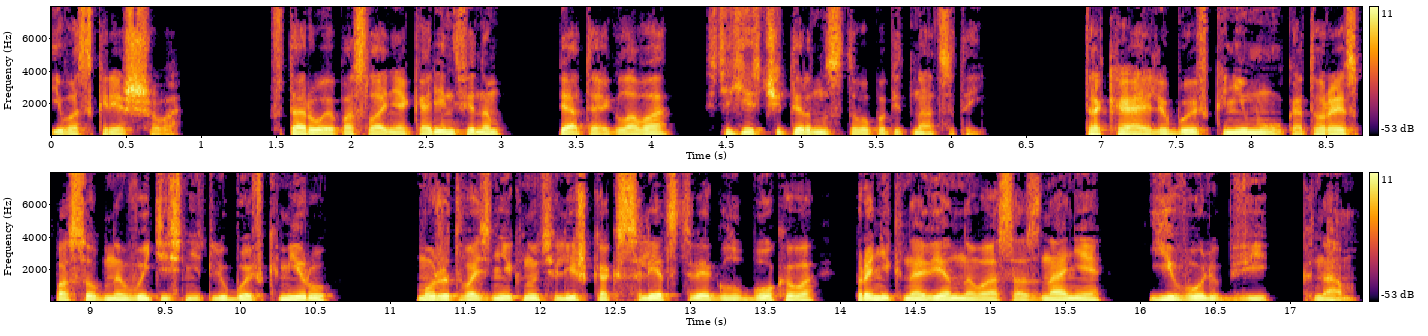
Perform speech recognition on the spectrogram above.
и воскресшего. Второе послание Коринфянам, 5 глава, стихи с 14 по 15. Такая любовь к нему, которая способна вытеснить любовь к миру, может возникнуть лишь как следствие глубокого, проникновенного осознания его любви к нам.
